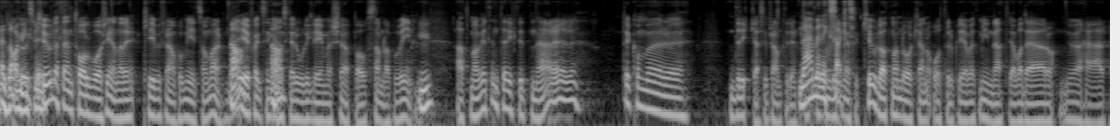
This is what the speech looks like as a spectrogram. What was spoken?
lagringsvin. Kul att en 12 år senare kliver fram på midsommar. Ja. Det är ju faktiskt en Ja. ganska rolig grej med att köpa och samla på vin. Mm. Att man vet inte riktigt när det kommer eh, drickas i framtiden. Nej, men det exakt. blir ganska kul att man då kan återuppleva ett minne att jag var där och nu är jag här.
